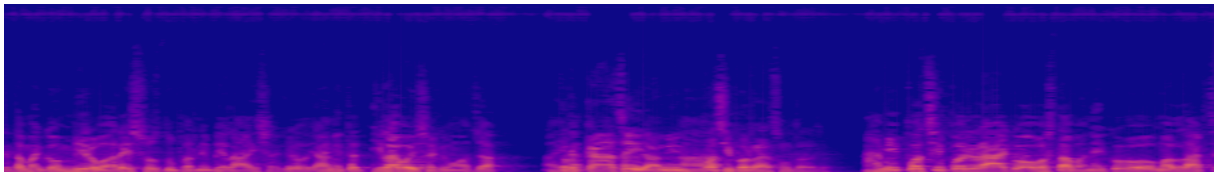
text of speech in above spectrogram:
एकदमै गम्भीर भएरै सोच्नुपर्ने बेला आइसक्यो। हामी त ढिला भइसक्यौँ अझ कहाँ चाहिँ हामी पछि परिरहेछौँ त हामी पछि परिरहेको अवस्था भनेको मलाई लाग्छ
